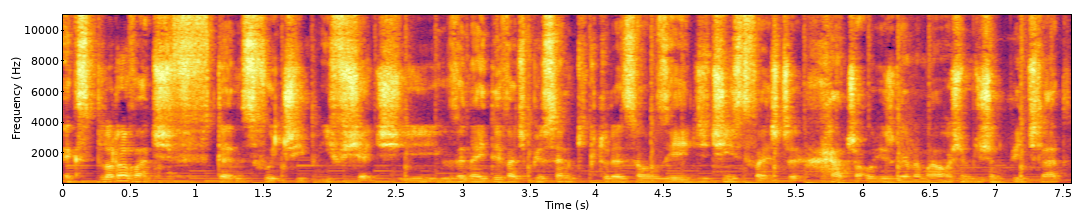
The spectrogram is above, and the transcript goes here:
eksplorować w ten swój chip i w sieć i wynajdywać piosenki, które są z jej dzieciństwa jeszcze haczą, jeżeli ona ma 85 lat.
